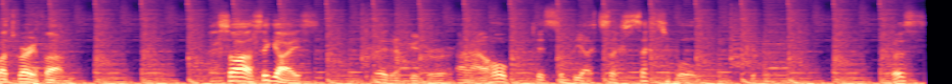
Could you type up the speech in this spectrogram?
but very fun. So I'll see you guys later in the future, and I hope this will be a successful. Because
